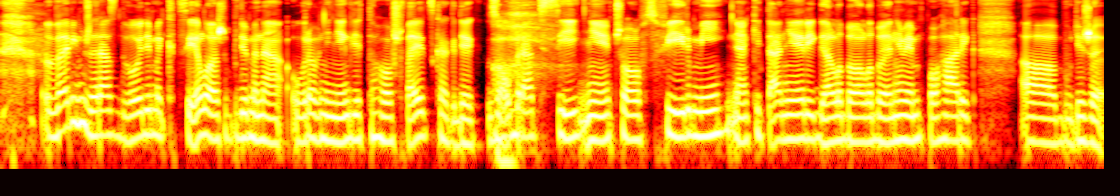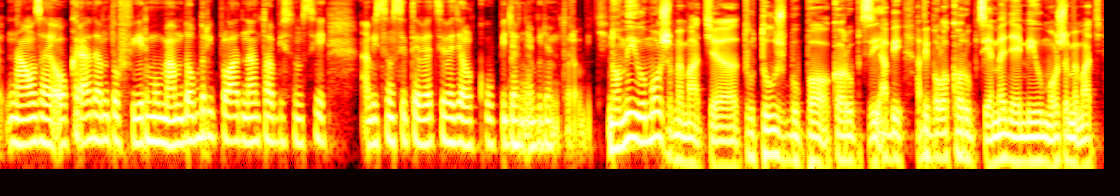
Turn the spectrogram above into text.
verím, že raz dôjdeme k cieľu a že budeme na úrovni niekde toho Švédska, kde zobrať oh. si niečo z firmy, nejaký tanierik alebo, alebo ja neviem, pohárik, uh, bude, že naozaj okrádam tú firmu, mám dobrý plat na to, aby som si, aby som si tie veci vedel kúpiť a nebudem to robiť. No my ju môžeme mať, e, tú túžbu po korupcii, aby, aby bolo korupcie menej, my ju môžeme mať,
